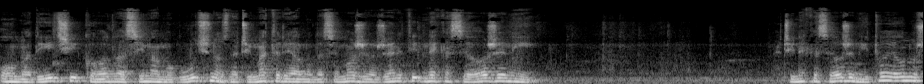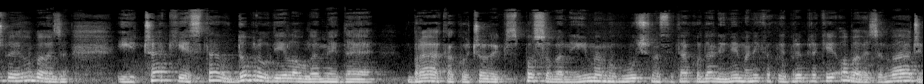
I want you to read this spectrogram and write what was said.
o mladići ko od vas ima mogućnost znači materijalno da se može oženiti neka se oženi Znači neka se oženi i to je ono što je obaveza. I čak je stav dobrog dijela u Leme da je brak ako je čovjek sposoban i ima mogućnost i tako dalje, nema nikakve prepreke, obavezan, vađi.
